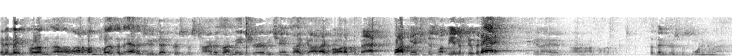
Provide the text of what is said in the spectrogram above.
And it made for a, a, lot of unpleasant attitude that Christmas time as I made sure every chance I got, I brought up the fact, why can't you just let me in the stupid attic? And I had, on and on and on went. But then Christmas morning arrived.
